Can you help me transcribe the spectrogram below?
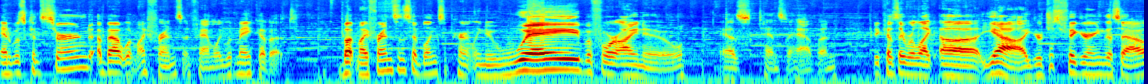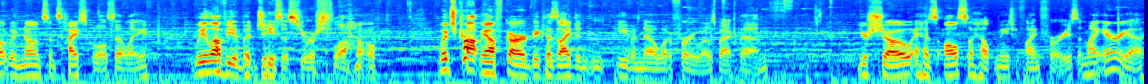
And was concerned about what my friends and family would make of it. But my friends and siblings apparently knew way before I knew, as tends to happen, because they were like, uh, yeah, you're just figuring this out. We've known since high school, silly. We love you, but Jesus, you were slow. Which caught me off guard because I didn't even know what a furry was back then. Your show has also helped me to find furries in my area.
